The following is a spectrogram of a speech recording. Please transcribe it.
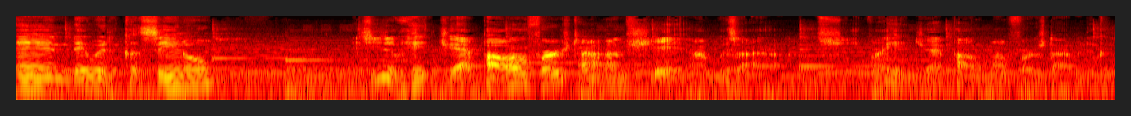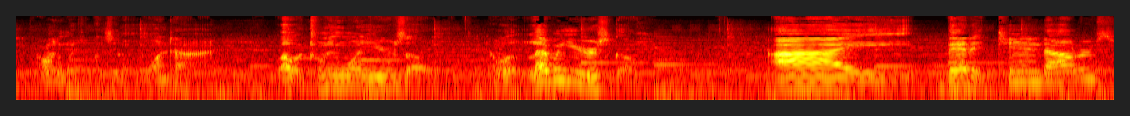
And they were at the casino, and she just hit jackpot her first time. Shit, I wish I shit if I hit jackpot my first time in the casino. I only went to the casino one time. Well, I was 21 years old. That was 11 years ago. I betted ten dollars,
